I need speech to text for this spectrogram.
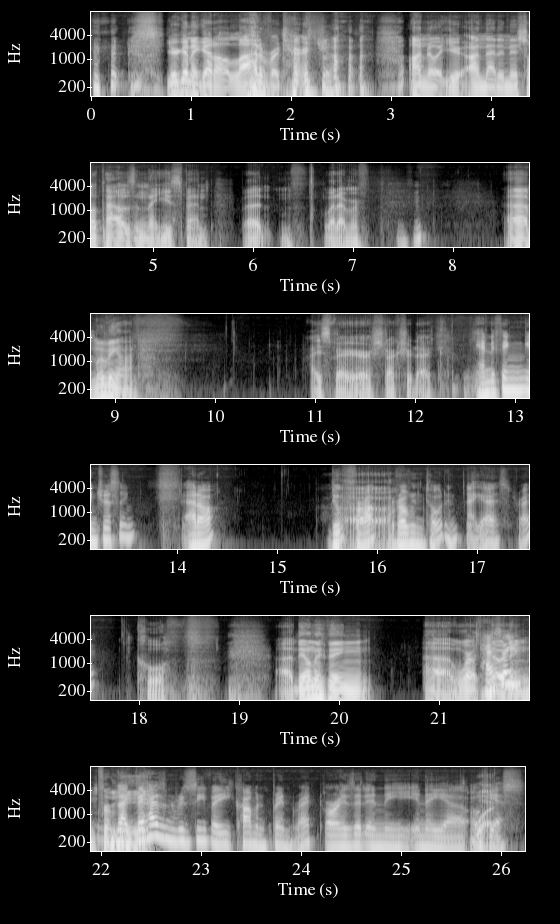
you're gonna get a lot of return on what you on that initial thousand that you spend, but whatever. Mhm. Uh, moving on. Ice barrier structure deck. anything interesting at all. Dupe Frog, Uh, Totem, I guess, right? Cool. Uh, the only thing uh, worth Has noting they for like me, they hasn't received a common print, right? Or is it in the in a uh, What? OTS?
